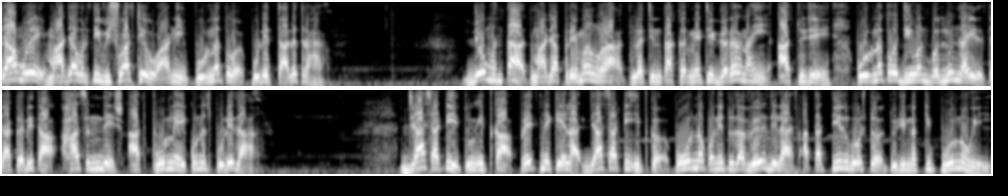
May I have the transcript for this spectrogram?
त्यामुळे माझ्यावरती विश्वास ठेव आणि पूर्णत्व पुढे चालत राहा. देव म्हणतात माझ्या प्रेमळ मुळा तुला चिंता करण्याची गरज नाही. आज तुझे पूर्णत्व जीवन बदलून जाईल. त्याकरिता हा संदेश आज पूर्ण ऐकूनच पुढे जा. ज्यासाठी तू इतका प्रयत्न केला ज्यासाठी इतकं पूर्णपणे तुझा वेळ दिलास आता तीच गोष्ट तुझी नक्की पूर्ण होईल.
